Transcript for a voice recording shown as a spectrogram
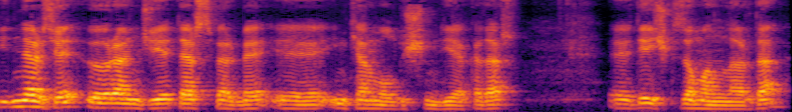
binlerce öğrenciye ders verme e, imkanım oldu şimdiye kadar. E, değişik zamanlarda.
